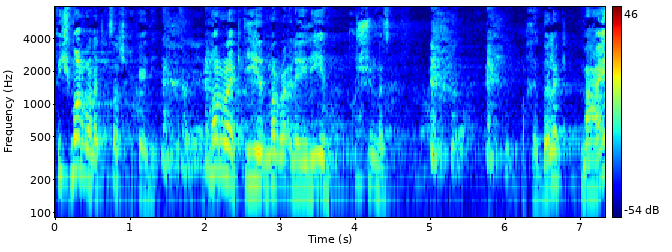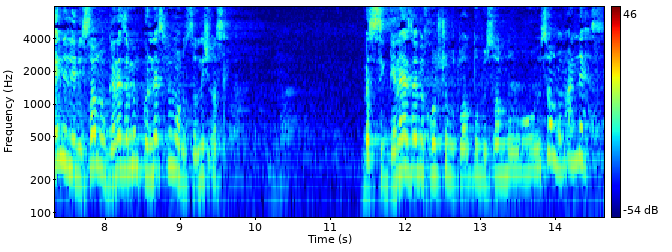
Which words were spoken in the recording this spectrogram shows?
فيش مرة ما تحصلش الحكاية دي. مرة كتير مرة قليلين. يخشوا المسجد. واخد بالك؟ مع إن اللي بيصلوا الجنازة ممكن الناس فيهم ما بتصليش أصلا. بس الجنازة بيخشوا بيتوضوا بيصلوا ويصلوا مع الناس.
